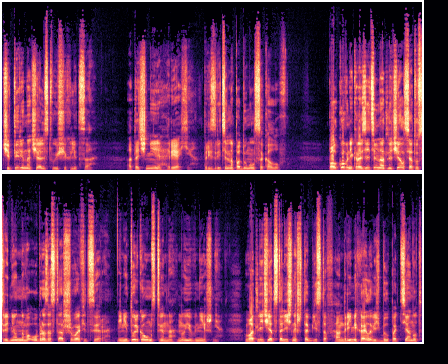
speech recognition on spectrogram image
четыре начальствующих лица. А точнее, ряхи, презрительно подумал Соколов. Полковник разительно отличался от усредненного образа старшего офицера, и не только умственно, но и внешне. В отличие от столичных штабистов, Андрей Михайлович был подтянут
